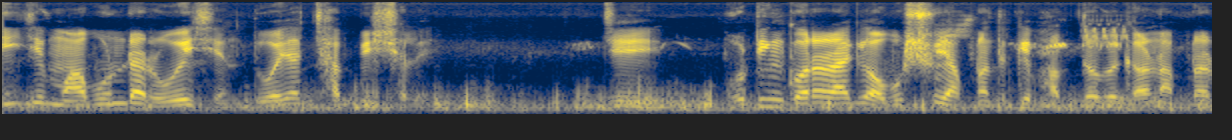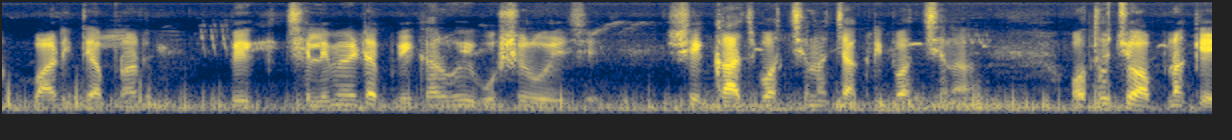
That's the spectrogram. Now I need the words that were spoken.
এই যে মা বোনরা রয়েছেন, দু হাজার ছাব্বিশ সালে, যে ভোটিং করার আগে অবশ্যই আপনাদেরকে ভাবতে হবে, কারণ আপনার বাড়িতে আপনার ছেলেমেয়েটা বেকার হয়ে বসে রয়েছে। সে কাজ পাচ্ছে না, চাকরি পাচ্ছে না। অথচ আপনাকে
